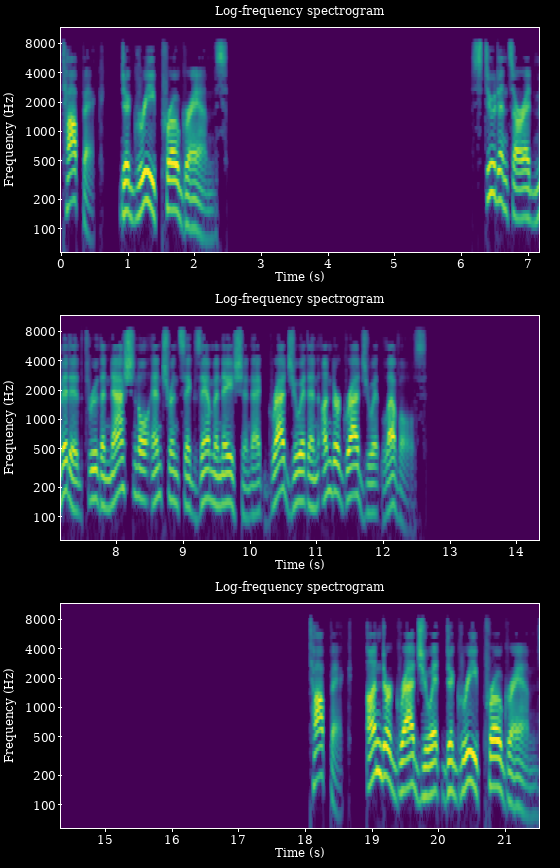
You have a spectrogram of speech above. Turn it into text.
Topic: Degree programs. Students are admitted through the National Entrance Examination at graduate and undergraduate levels. Topic: Undergraduate degree programs.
